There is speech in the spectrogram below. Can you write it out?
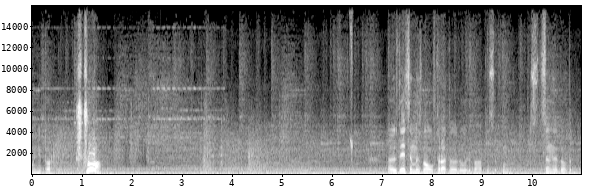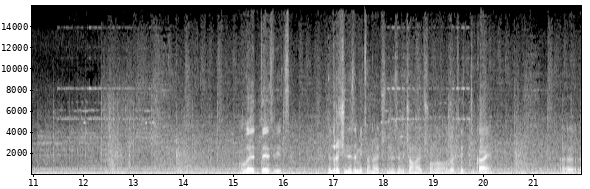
монітор. Що? Е, Здається, ми знову втратили доволі багато секунд. Це- Це не добре. Лети звідси. Я, до речі, не замітив навіть, не замічав навіть, що воно летить, тікає. Е,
